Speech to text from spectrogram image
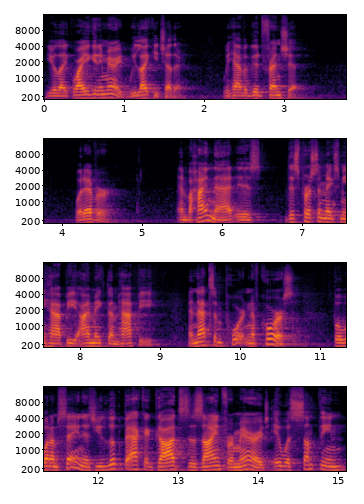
You're like, why are you getting married? We like each other. We have a good friendship. Whatever. And behind that is, this person makes me happy, I make them happy. And that's important, of course. But what I'm saying is, you look back at God's design for marriage, it was something,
